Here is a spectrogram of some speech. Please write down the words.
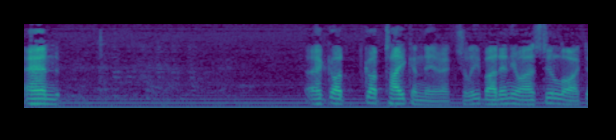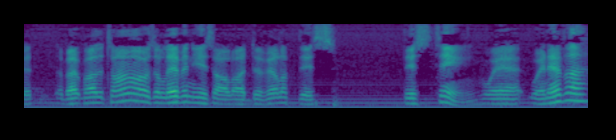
And it got, got taken there actually, but anyway, I still liked it. But by the time I was 11 years old, I developed this this thing where whenever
